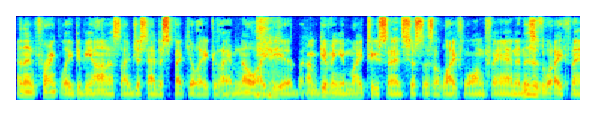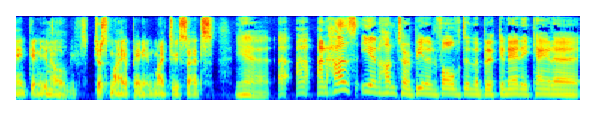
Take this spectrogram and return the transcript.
and then frankly, to be honest, I've just had to speculate because I have no idea, but I'm giving you my two cents just as a lifelong fan. And this is what I think. And, you know, mm. just my opinion, my two cents. Yeah. Uh, and has Ian Hunter been involved in the book in any kind of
